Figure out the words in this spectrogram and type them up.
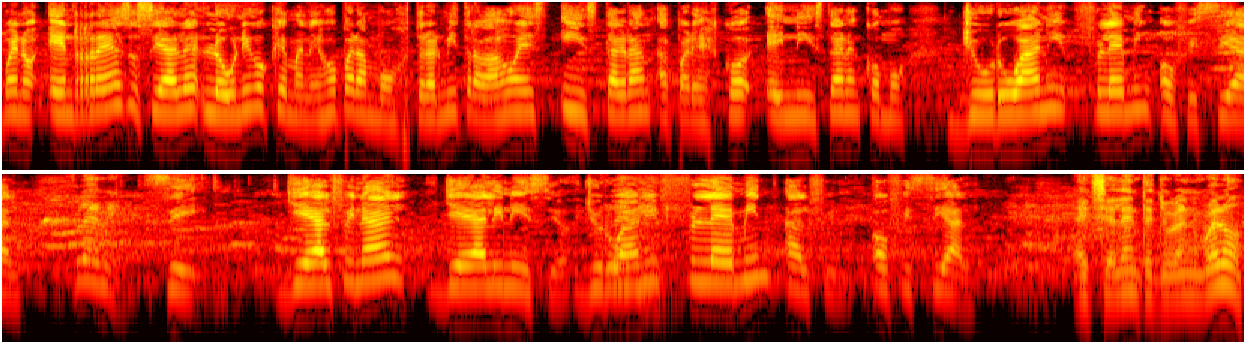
Bueno, en redes sociales lo único que manejo para mostrar mi trabajo es Instagram. Aparezco en Instagram como Yuruani Fleming Oficial. Fleming. Sí. Y al final, Y al inicio. Yuruani Fleming, al fin, oficial. Excelente, Yuruani. Bueno,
